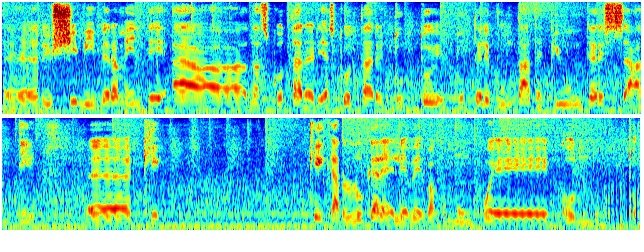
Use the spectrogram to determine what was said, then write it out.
eh, riuscivi veramente a, ad ascoltare e riascoltare tutto, tutte le puntate più interessanti eh, che, che Carlo Lucarelli aveva comunque condotto.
